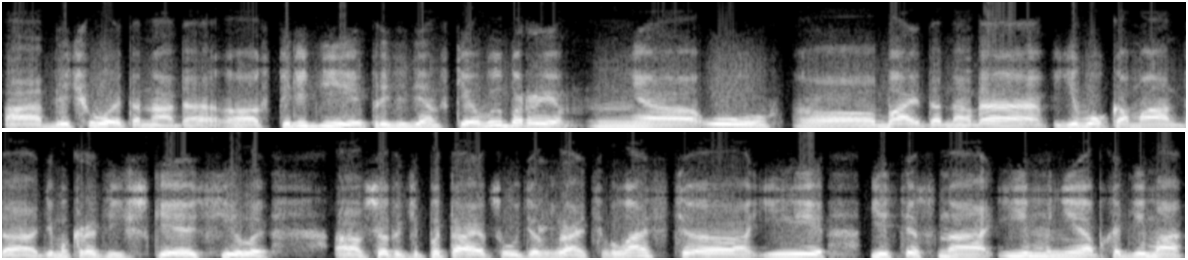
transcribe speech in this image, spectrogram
А для чего это надо? Впереди президентские выборы у Байдена, да, его команда, демократические силы все-таки пытаются удержать власть, э, и, естественно, им необходимо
